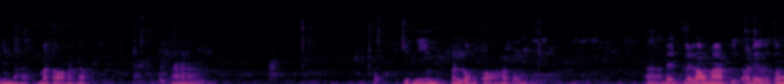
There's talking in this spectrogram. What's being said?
นี้นะครับ มาต่อกันครับ จุดนี้มันลงต่อครับผมแล้วเรามาปิดออเดอร์ตรง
